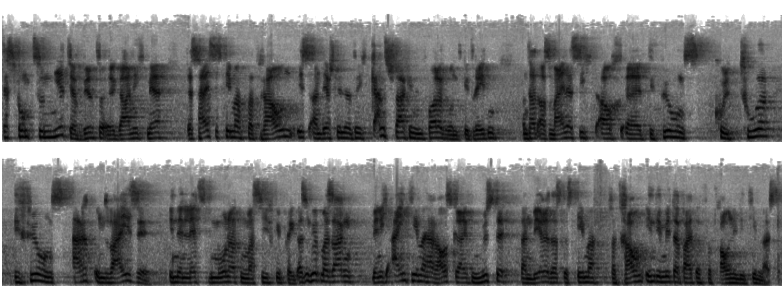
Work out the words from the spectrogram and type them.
Das funktioniert ja virtuell gar nicht mehr. Das heißt, das Thema Vertrauen ist an der Stelle natürlich ganz stark in den Vordergrund getreten und hat aus meiner Sicht auch äh, die Führungskultur, die Führungsart und Weise in den letzten Monaten massiv geprägt. Also ich würde mal sagen, wenn ich ein Thema herausgreifen müsste, dann wäre das das Thema Vertrauen in die Mitarbeiter, Vertrauen in die Teamleistung.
